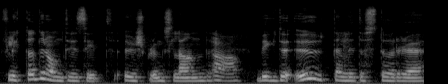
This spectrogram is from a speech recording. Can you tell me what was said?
flyttade dem till sitt ursprungsland, Ja, byggde ut en lite större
